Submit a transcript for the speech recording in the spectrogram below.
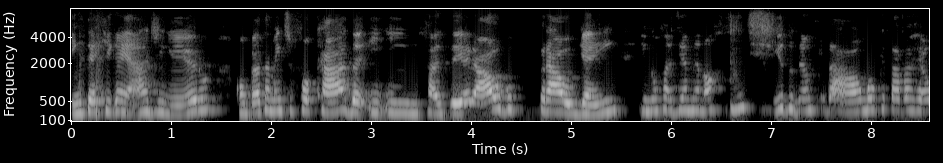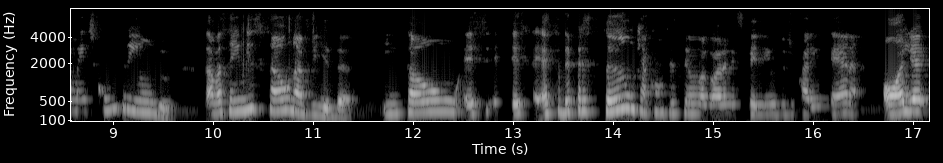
em ter que ganhar dinheiro, completamente focada em, em fazer algo para alguém e não fazia menor sentido dentro da alma o que estava realmente cumprindo, estava sem missão na vida. Então, esse, esse, essa depressão que aconteceu agora nesse período de quarentena, olha,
